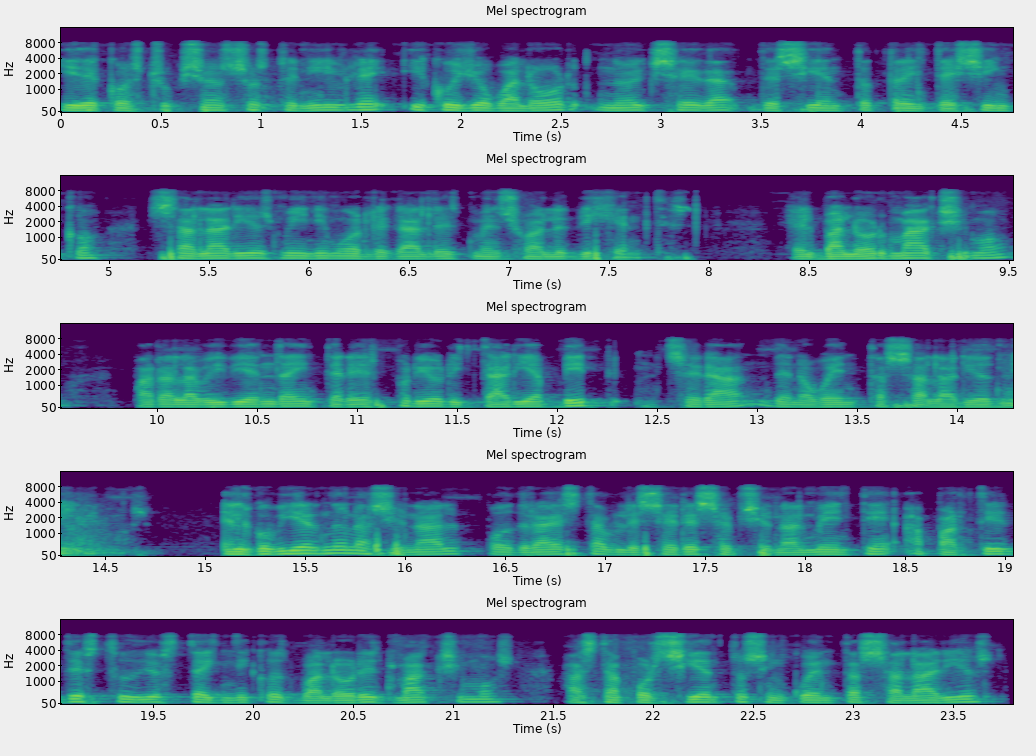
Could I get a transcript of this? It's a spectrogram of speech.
y de construcción sostenible y cuyo valor no exceda de 135 salarios mínimos legales mensuales vigentes. El valor máximo para la vivienda de interés prioritaria BIP será de 90 salarios mínimos. El Gobierno Nacional podrá establecer excepcionalmente, a partir de estudios técnicos, valores máximos hasta por 150 salarios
